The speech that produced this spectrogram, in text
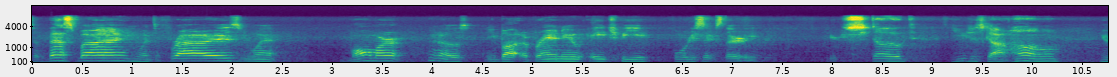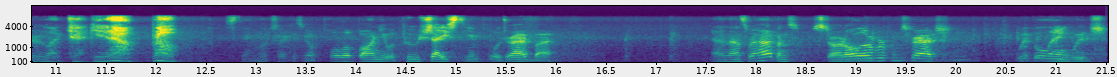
to Best Buy, you went to Fry's, you went Walmart, who knows. You bought a brand new HP 4630. You're stoked. You just got home. You're like, check it out, bro. This thing looks like it's going to pull up on you with Pooh Shiesty and pull a drive-by. And that's what happens. Start all over from scratch with the language.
